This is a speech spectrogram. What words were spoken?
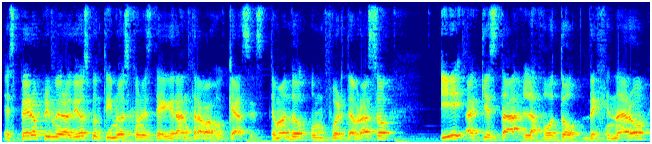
Espero primero Dios continúes con este gran trabajo que haces. Te mando un fuerte abrazo. Y aquí está la foto de Genaro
